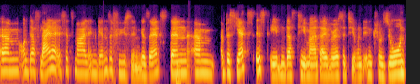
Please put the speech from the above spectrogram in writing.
Ähm, und das leider ist jetzt mal in Gänsefüßchen gesetzt, denn ähm, bis jetzt ist eben das Thema Diversity und Inklusion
